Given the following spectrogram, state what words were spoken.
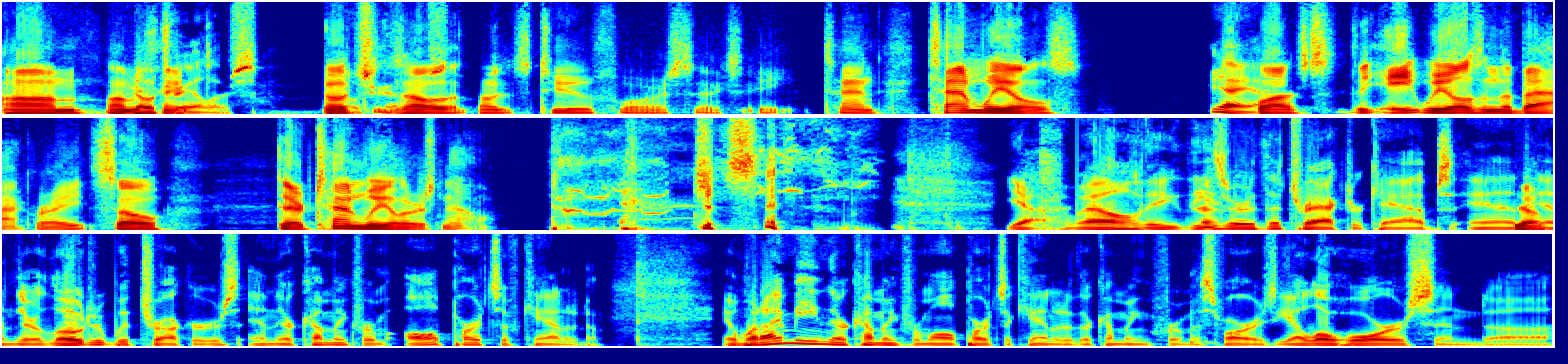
um no think. trailers. No, no trailers. no, no, it's two, four, six, eight, ten. Ten wheels Yeah, yeah. plus the eight wheels in the back, right? So they're ten wheelers now. Just Yeah, well, the, these are the tractor cabs, and Yeah. and they're loaded with truckers, and they're coming from all parts of Canada. And what I mean, they're coming from all parts of Canada. They're coming from as far as Yellow Horse and uh,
